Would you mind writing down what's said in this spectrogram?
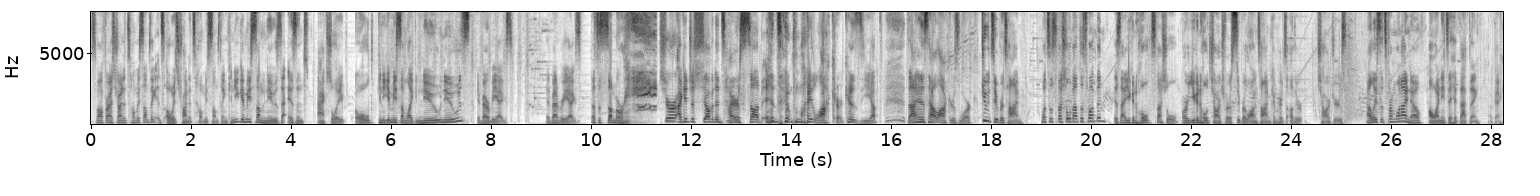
Small fry's trying to tell me something? It's always trying to tell me something. Can you give me some news that isn't actually old? Can you give me some, like, new news? It better be eggs. It better be eggs. That's a submarine. sure, I could just shove an entire sub into my locker, cause yep, that is how lockers work. YouTuber time. What's so special about this weapon? Is that you can hold special, or you can hold charge for a super long time compared to other chargers. At least it's from what I know. Oh, I need to hit that thing. Okay.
